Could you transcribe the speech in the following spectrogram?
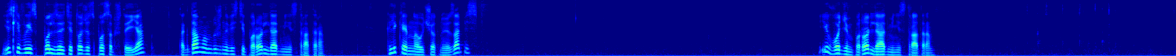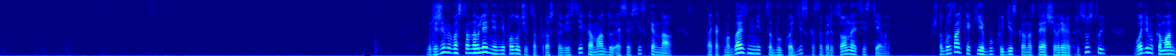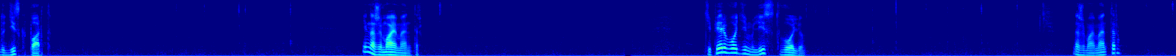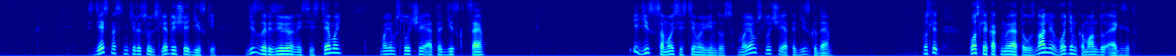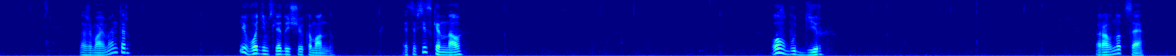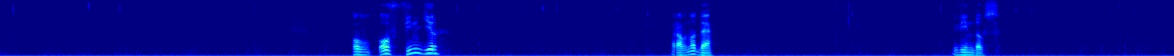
Если вы используете тот же способ, что и я, тогда вам нужно ввести пароль для администратора. Кликаем на учетную запись И вводим пароль для администратора. В режиме восстановления не получится просто ввести команду sfc-scannow, так как могла измениться буква диска с операционной системой. Чтобы узнать, какие буквы диска в настоящее время присутствуют, вводим команду diskpart. И нажимаем Enter. Теперь вводим лист волю. Нажимаем Enter. Здесь нас интересуют следующие диски. Диск зарезервированный системой, в моем случае это диск C. И диск самой системы Windows, в моем случае это диск D. После, после как мы это узнали, вводим команду exit. Нажимаем Enter. И вводим следующую команду sfc scan now of bootdir равно c of, of findir равно d Windows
